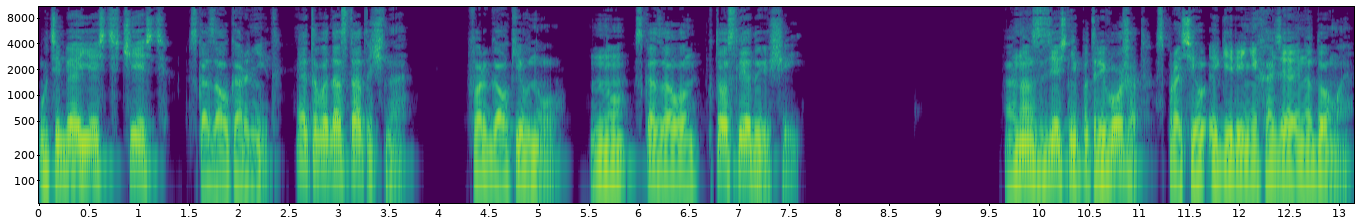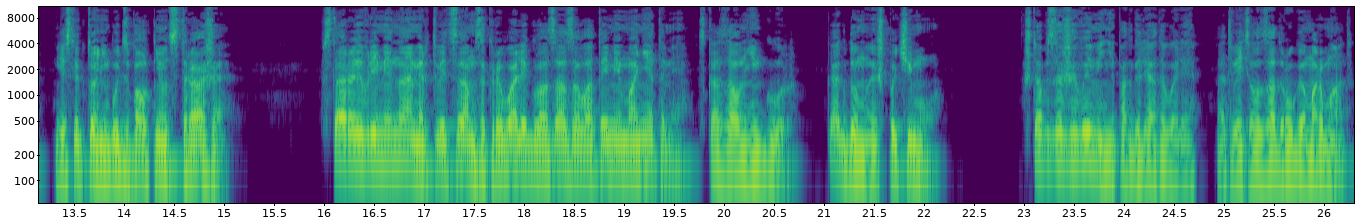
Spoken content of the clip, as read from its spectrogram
«У тебя есть честь», — сказал Корнит. «Этого достаточно». Фаргал кивнул. «Ну», — сказал он, — «кто следующий?» «А нас здесь не потревожат?» – спросил Эгерини хозяина дома. «Если кто-нибудь сболтнет стража?» «В старые времена мертвецам закрывали глаза золотыми монетами», – сказал Нигур. «Как думаешь, почему?» «Чтоб за живыми не подглядывали», – ответил за друга Мармат.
